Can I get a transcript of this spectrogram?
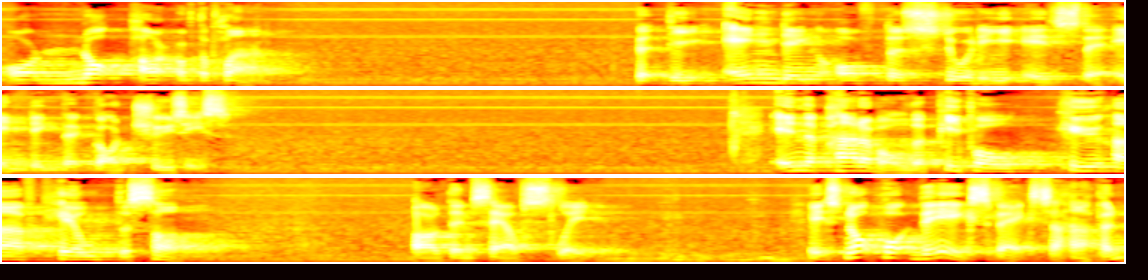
or not part of the plan. But the ending of the story is the ending that God chooses. In the parable, the people who have killed the son are themselves slain. It's not what they expect to happen.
